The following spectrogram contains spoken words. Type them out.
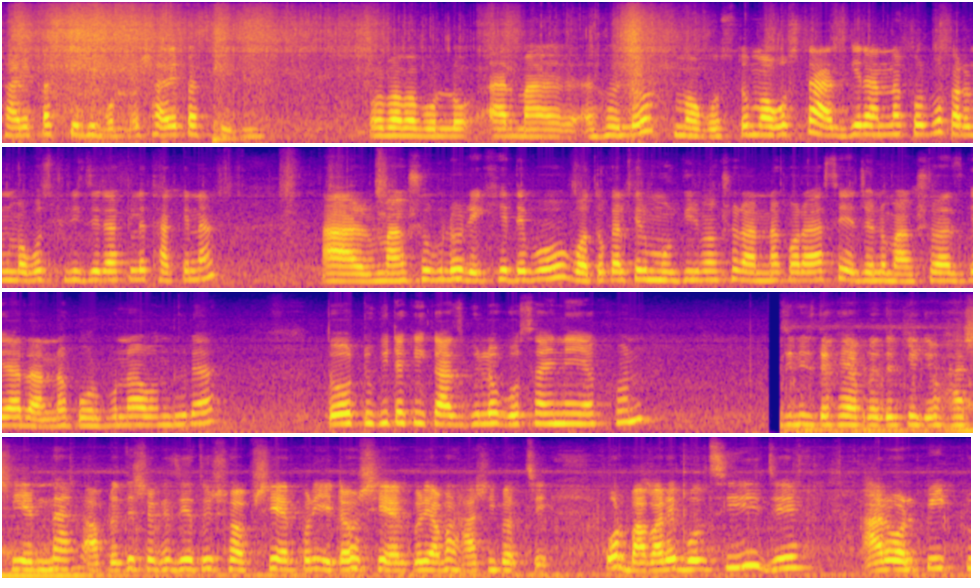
সাড়ে পাঁচ কেজি বলল, সাড়ে পাঁচ কেজি। ওর বাবা বলল, আর মা, হলো মগজ। তো মগজটা আজকে রান্না করব, কারণ মগজ ফ্রিজে রাখলে থাকে না। আর মাংসগুলো রেখে দেব। গতকালকের মুরগির মাংস রান্না করা আছে, এর জন্য মাংস আজকে আর রান্না করব না, বন্ধুরা। তো টুকিটাকি কাজগুলো গোছাই নেই এখন। জিনিস দেখায় আপনাদেরকে কেউ হাসিয়েন না। আপনাদের সঙ্গে যেহেতু সব শেয়ার করি, এটাও শেয়ার করি, আমার হাসি পাচ্ছে। ওর বাবারে বলছি যে আর অল্প একটু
